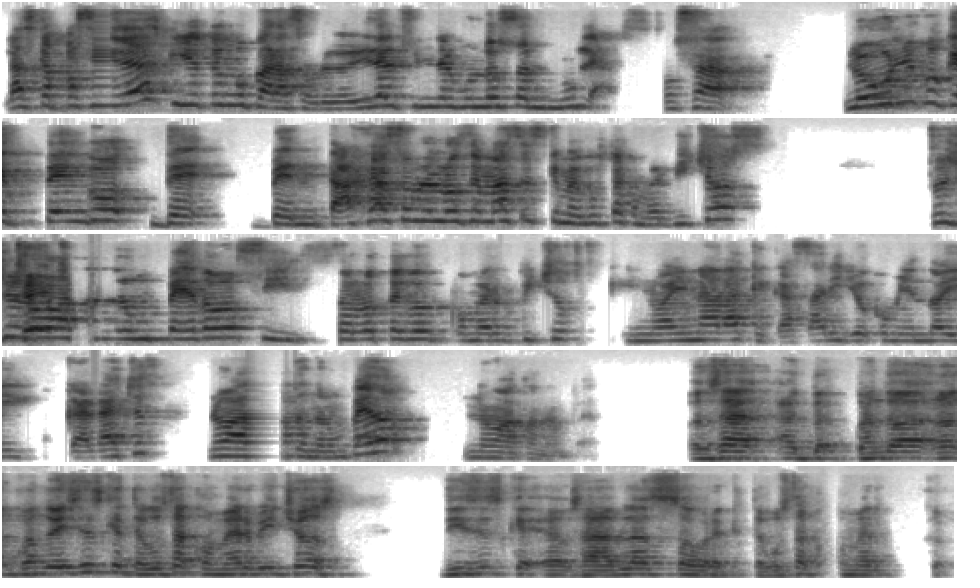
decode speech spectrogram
las capacidades que yo tengo para sobrevivir al fin del mundo son nulas, o sea, lo único que tengo de ventaja sobre los demás es que me gusta comer bichos, entonces yo Sí. no voy a tener un pedo si solo tengo que comer bichos y no hay nada que cazar y yo comiendo ahí cucarachas, no va a tener un pedo, no va a tener un pedo. O sea, cuando, cuando dices que te gusta comer bichos, dices que, o sea, hablas sobre que te gusta comer co-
